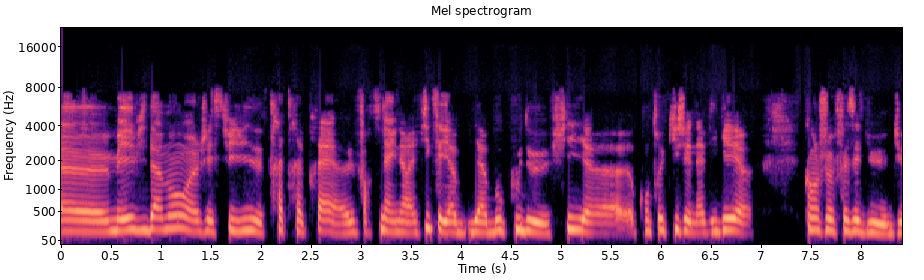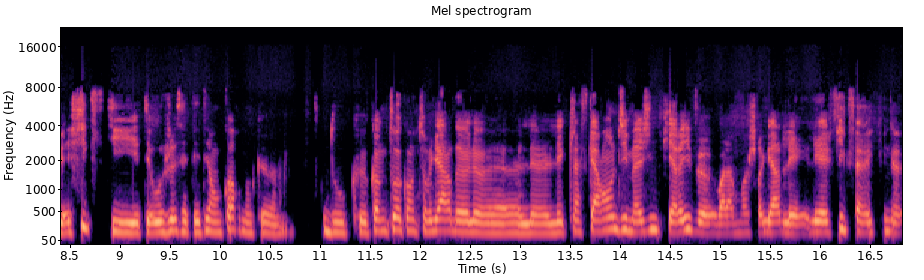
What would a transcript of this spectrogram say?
Euh, mais évidemment, euh, j'ai suivi de très très près le 49er FX et il y a, beaucoup de filles contre qui j'ai navigué quand je faisais du, FX qui étaient au jeu cet été encore donc donc, comme toi, quand tu regardes le, le- les classes 40, j'imagine, Pierre-Yves, euh, voilà, moi, je regarde les, FX avec une,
